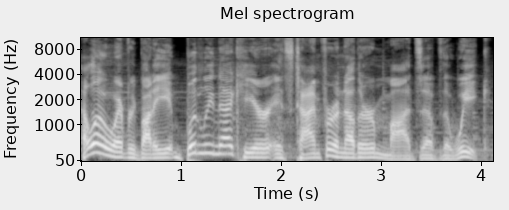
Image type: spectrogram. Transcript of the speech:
Hello everybody, Boodlyneck here, it's time for another Mods of the Week.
